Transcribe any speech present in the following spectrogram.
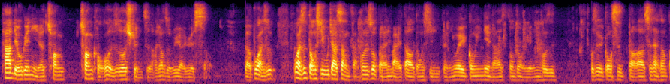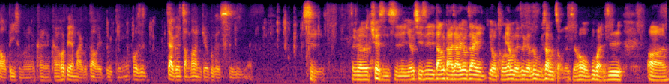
它留给你的窗窗口或者是说选择，好像只会越来越少，对吧？不管是不管是东西物价上涨，或者说本来你买得到的东西，可能因为供应链啊种种原因，或是或是公司倒呃生产商倒闭什么的，可能可能会被人买不到，也不一定，或是价格涨到你觉得不可思议。是，这个确实是，尤其是当大家又在有同样的这个路上走的时候，不管是啊。呃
